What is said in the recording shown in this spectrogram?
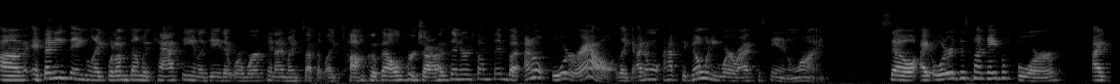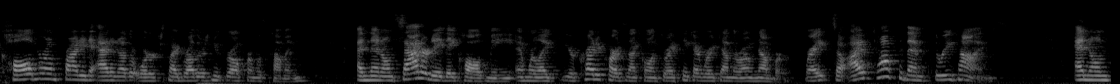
Um, if anything, like when I'm done with Kathy on a day that we're working, I might stop at like Taco Bell for Jonathan or something. But I don't order out. Like I don't have to go anywhere where I have to stand in line. So I ordered the Sunday before. I called her on Friday to add another order because my brother's new girlfriend was coming. And then on Saturday they called me and were like, "Your credit card's not going through. I think I wrote down the wrong number." Right. So I've talked to them three times. And on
